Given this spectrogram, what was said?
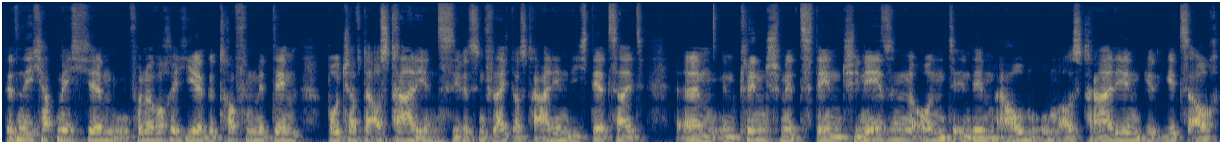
Wissen Sie, ich habe mich ähm, vor einer Woche hier getroffen mit dem Botschafter Australiens. Sie wissen vielleicht, Australien liegt derzeit ähm, im Clinch mit den Chinesen und in dem Raum um Australien geht's auch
